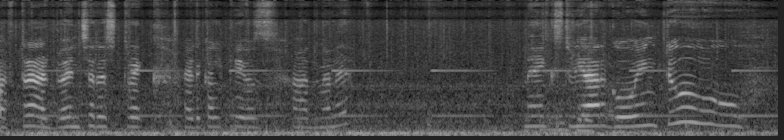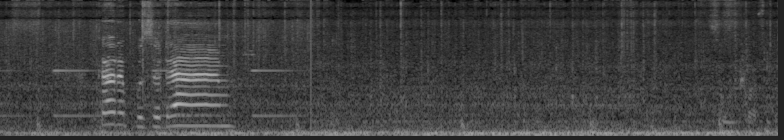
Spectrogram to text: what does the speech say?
after adventurous trek Edakkal caves ಆದಮೇಲೆ next we are going to Karapuzha dam full traffic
